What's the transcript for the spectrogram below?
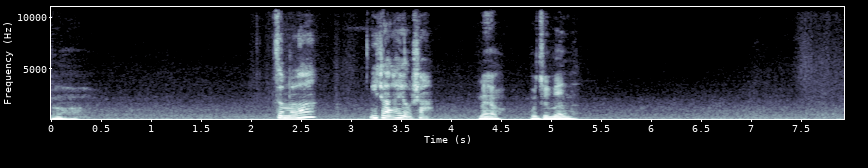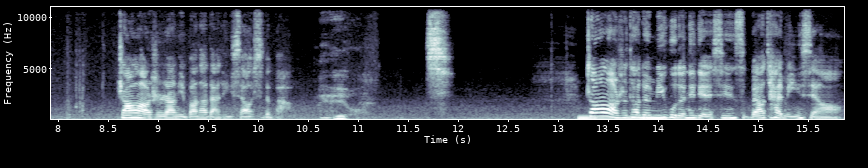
哦，怎么了？你找他有事儿？没有，我就问问。张老师让你帮他打听消息的吧？没有，张老师他对米谷的那点心思不要太明显啊！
